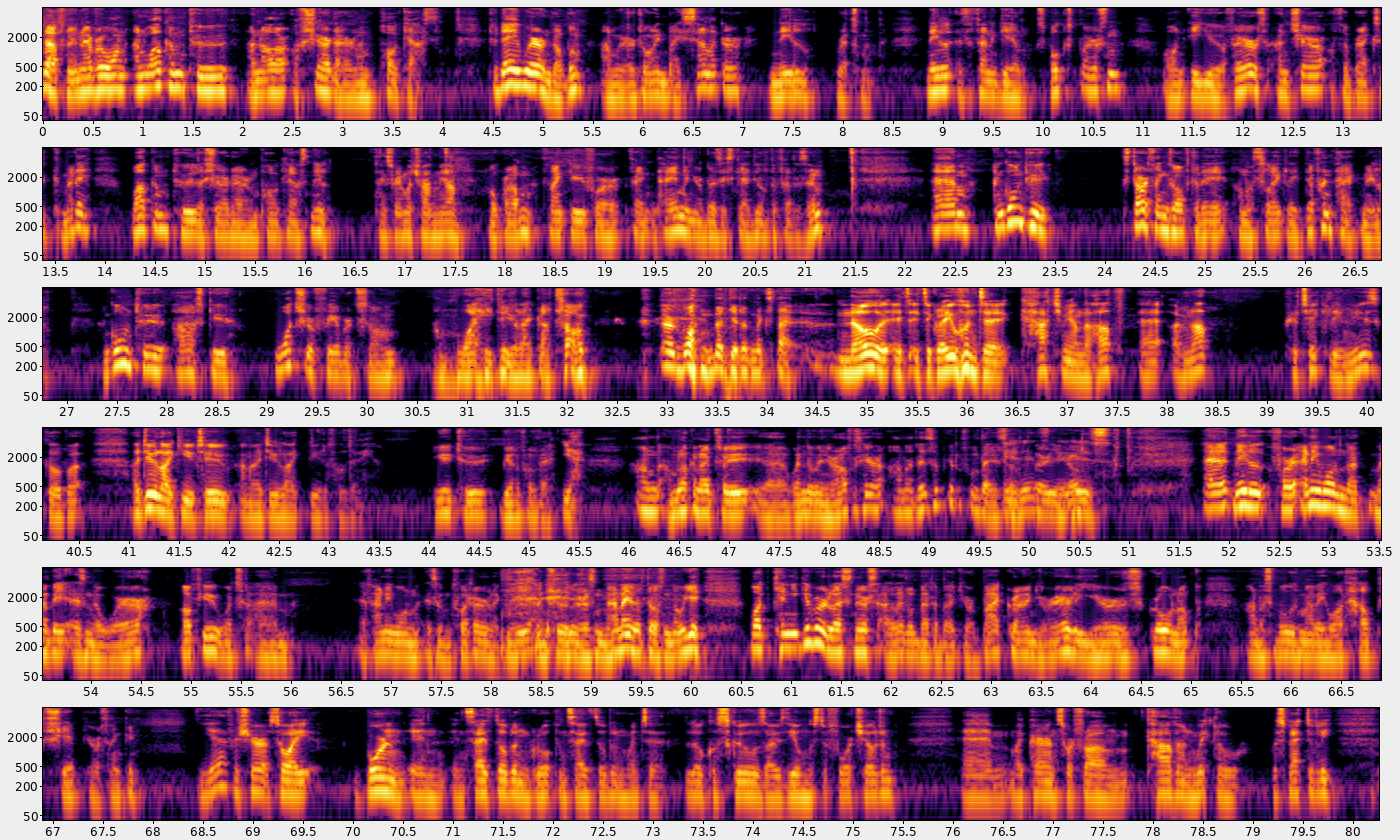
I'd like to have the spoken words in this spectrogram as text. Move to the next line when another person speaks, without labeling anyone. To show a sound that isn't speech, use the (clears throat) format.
Good afternoon, everyone, and welcome to another of Shared Ireland podcast. Today we're in Dublin and we are joined by Senator Neale Richmond. Neale is a Fine Gael spokesperson on EU affairs and chair of the Brexit Committee. Welcome to the Shared Ireland podcast, Neale.
Thanks very much for having me on.
No problem. Thank you for finding time in your busy schedule to fit us in. Um, I'm going to start things off today on a slightly different tack, Neale. I'm going to ask you, what's your favourite song and (laughs) why do you like that song? (laughs) There's one that you didn't expect.
No, it's it's a great (laughs) one to catch me on the hop. Uh, I'm not particularly musical, but I do like U2 and I do like Beautiful Day.
U2, Beautiful Day.
Yeah.
And I'm looking out through the window in your office here, and it is a beautiful day. So
it is.
there you
it
go.
is.
Uh, Neale, for anyone that maybe isn't aware of you, which um, if anyone is on Twitter like me, I'm sure there isn't many that doesn't know you. But can you give our listeners a little bit about your background, your early years growing up, and I suppose maybe what helped shape your thinking?
Yeah, for sure. So I born in in South Dublin, grew up in South Dublin, went to local schools. I was the youngest of four children. Um, my parents were from Cavan and Wicklow, respectively.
